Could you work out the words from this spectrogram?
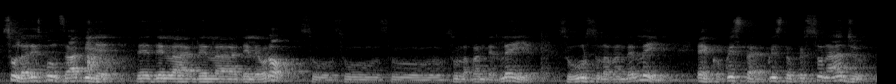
sulla responsabile eh, della, della, dell'Europa, su, su, su, sulla van der Leyen, su Ursula van der Leyen. Ecco, questa, questo personaggio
